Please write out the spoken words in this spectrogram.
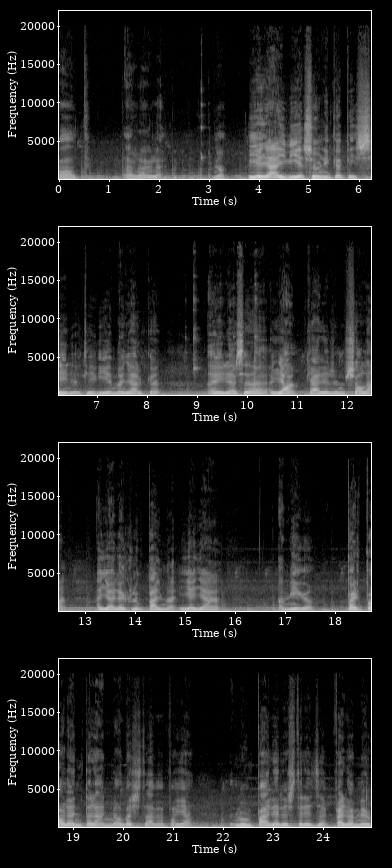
pot arreglar, no? I allà hi havia l'única piscina que hi havia a Mallorca, era allà, que ara és un solar, allà era el Club Palma, i allà, amigo, per poder entrar no bastava pagar. Mon pare era 13, però el meu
